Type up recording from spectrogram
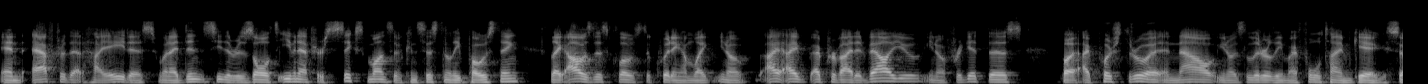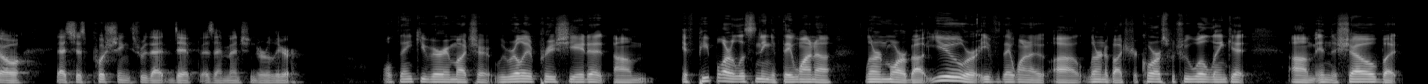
And after that hiatus, when I didn't see the results, even after six months of consistently posting, like I was this close to quitting. I'm like, you know, I, I, I provided value, you know, forget this, but I pushed through it. And now, you know, it's literally my full time gig. So that's just pushing through that dip, as I mentioned earlier. Well, thank you very much. We really appreciate it. Um, if people are listening, if they want to learn more about you or if they want to uh, learn about your course, which we will link it um, in the show, but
